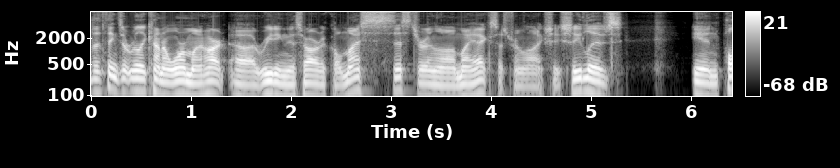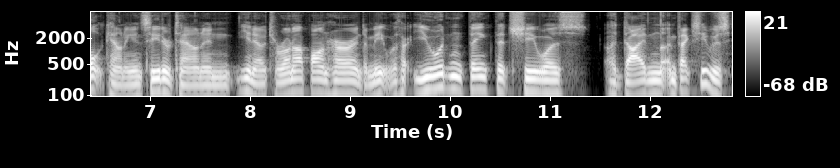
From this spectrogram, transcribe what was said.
the the things that really kind of warmed my heart uh, reading this article. My sister in law, my ex sister in law, actually, she lives in Polk County in Cedartown, and you know to run up on her and to meet with her, you wouldn't think that she was a died in, the, in fact she was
